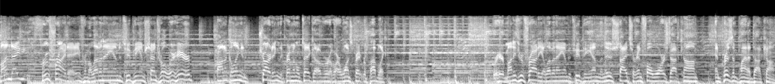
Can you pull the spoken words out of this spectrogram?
Monday, through Friday from 11 a.m. to 2 p.m. Central. We're here chronicling and charting the criminal takeover of our once great republic. We're here Monday through Friday, 11 a.m. to 2 p.m. The news sites are Infowars.com and PrisonPlanet.com.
